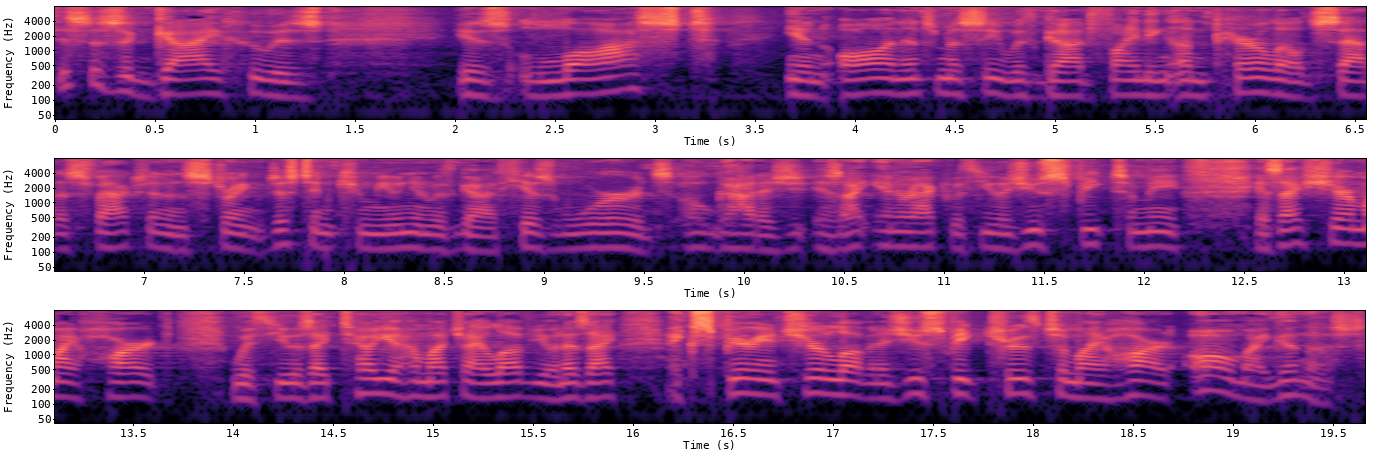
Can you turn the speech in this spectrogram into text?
This is a guy who is, is lost in awe and intimacy with God, finding unparalleled satisfaction and strength just in communion with God. His words, oh God, as, as I interact with you, as you speak to me, as I share my heart with you, as I tell you how much I love you, and as I experience your love, and as you speak truth to my heart, oh my goodness,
